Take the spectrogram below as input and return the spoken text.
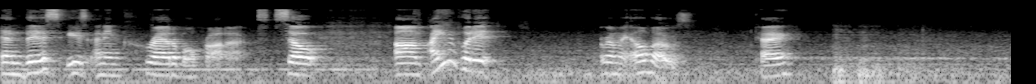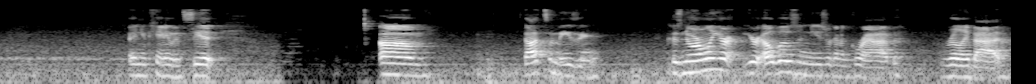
and this is an incredible product. So um, I even put it around my elbows. Okay, and you can't even see it. Um, that's amazing. Because normally your, your elbows and knees are going to grab really bad.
